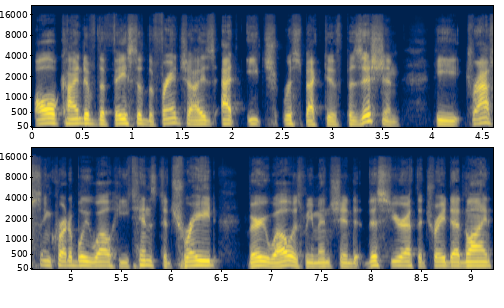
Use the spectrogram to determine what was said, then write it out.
all kind of the face of the franchise at each respective position. He drafts incredibly well. He tends to trade very well, as we mentioned this year at the trade deadline.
